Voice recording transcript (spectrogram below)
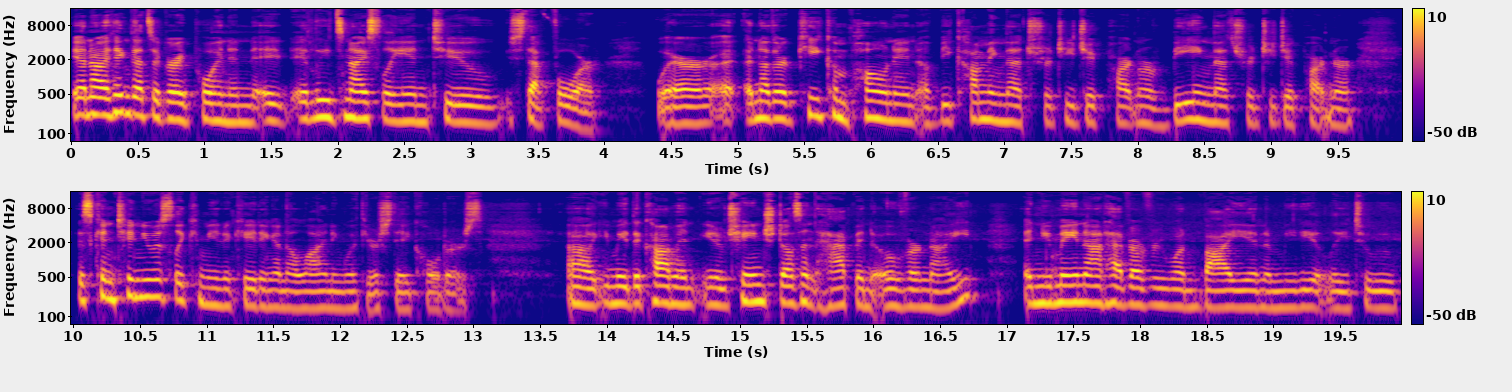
yeah, no, I think that's a great point, and it, it leads nicely into step four, where another key component of becoming that strategic partner, of being that strategic partner, is continuously communicating and aligning with your stakeholders. Uh, you made the comment, you know, change doesn't happen overnight, and you may not have everyone buy in immediately to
